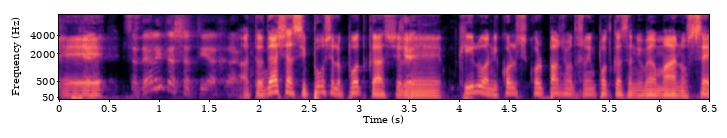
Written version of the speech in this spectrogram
אה, סדר לי את השטיח רק. אתה יודע שהסיפור של הפודקאסט, של כן. אה, כאילו אני כל פעם שמתחילים פודקאסט אני אומר מה הנושא.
